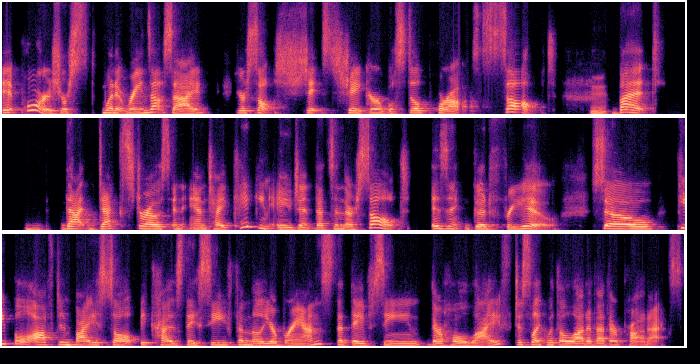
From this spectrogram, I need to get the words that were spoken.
it pours. Your when it rains outside, your salt sh- shaker will still pour out salt. Hmm. But that dextrose and anti-caking agent that's in their salt isn't good for you. So people often buy salt because they see familiar brands that they've seen their whole life, just like with a lot of other products.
